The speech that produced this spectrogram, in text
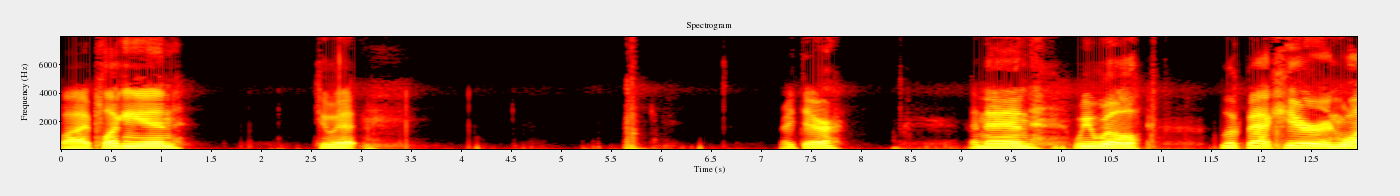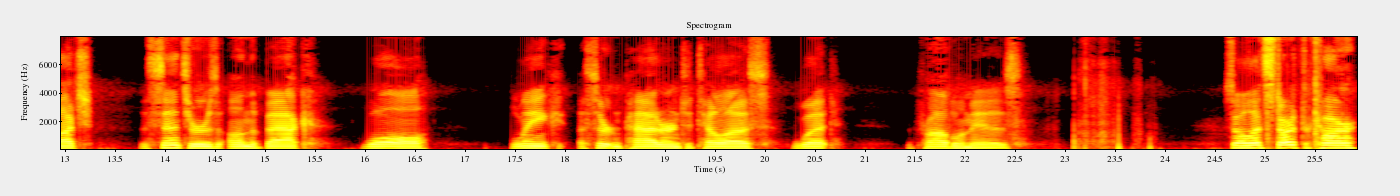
by plugging in to it right there. And then we will look back here and watch the sensors on the back wall blink a certain pattern to tell us what the problem is. So let's start the car,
